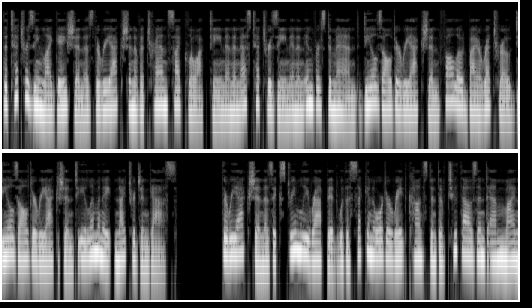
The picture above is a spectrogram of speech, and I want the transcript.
The tetrazine ligation is the reaction of a trans-cyclooctene and an S-tetrazine in an inverse demand Diels-Alder reaction followed by a retro-Diels-Alder reaction to eliminate nitrogen gas. The reaction is extremely rapid with a second-order rate constant of 2000 m-1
